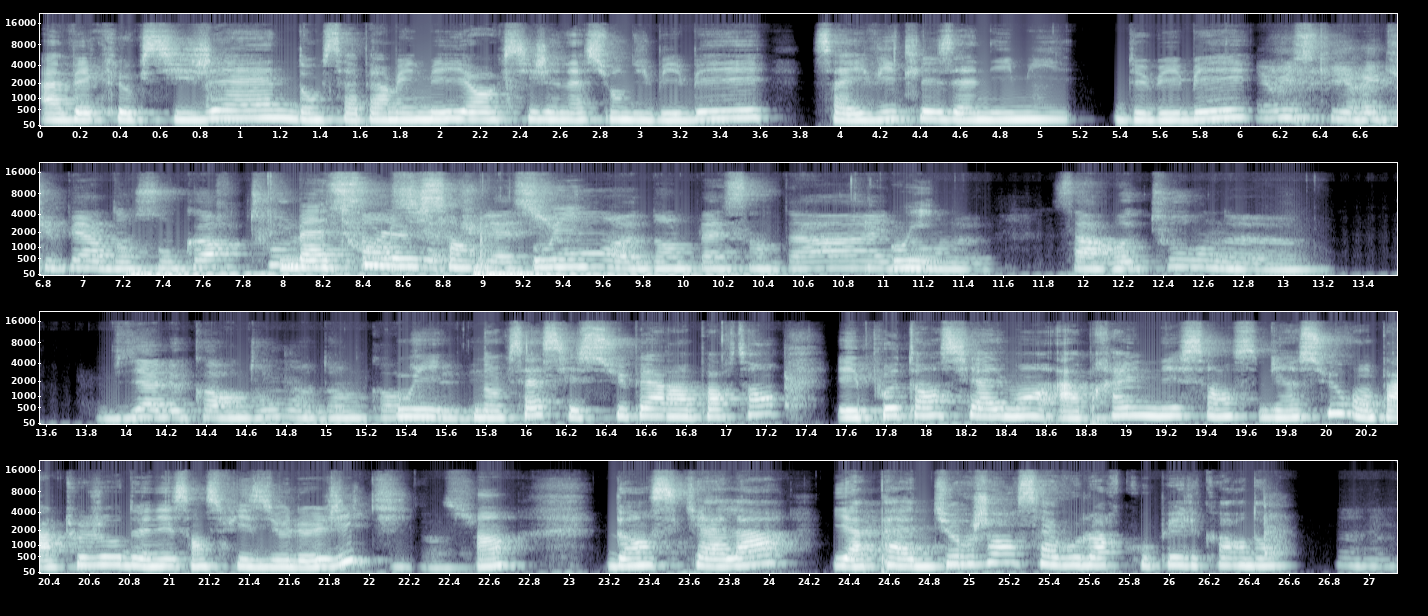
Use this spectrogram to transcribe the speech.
avec l'oxygène, donc ça permet une meilleure oxygénation du bébé, ça évite les anémies de bébé. Et oui, ce qui récupère dans son corps tout Bah, le tout sang le sang, circulation oui. euh, dans le placenta et Oui. dans le, ça retourne euh, via le cordon euh, dans le corps oui, du bébé. donc ça c'est super important et potentiellement après une naissance, bien sûr, on parle toujours de naissance physiologique. Hein Dans ce cas-là, il n'y a pas d'urgence à vouloir couper le cordon. Mhm.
